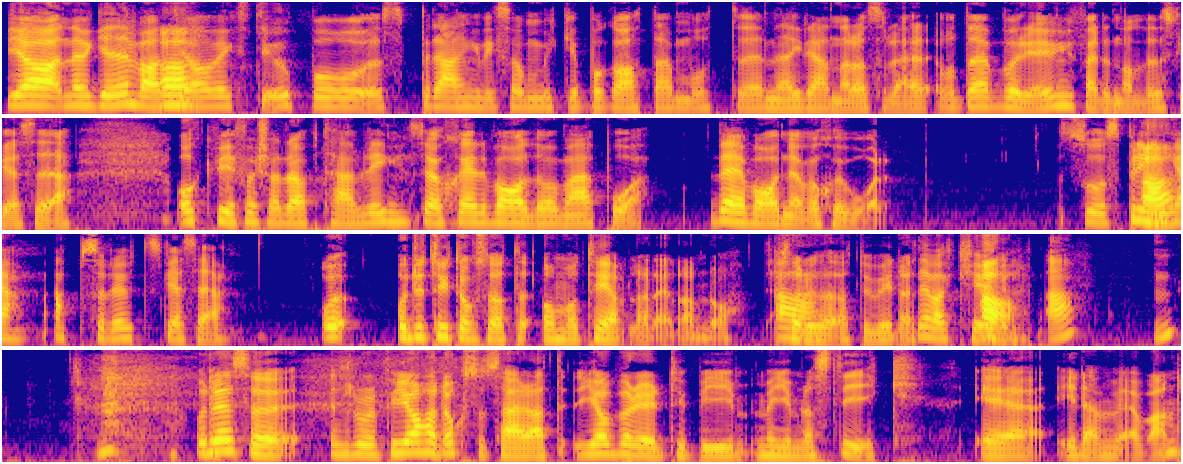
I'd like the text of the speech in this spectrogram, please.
ja nej, grejen var att Ja. jag växte upp och sprang liksom mycket på gatan mot eh, mina grannar och sådär. Och där började jag ungefär den åldern skulle jag säga. Och min första löptävling, så jag själv valde att vara med på, det var när jag var sju år. Så springa, absolut skulle jag säga. Och, och du tyckte också att, om att tävla redan då? Ja. Att du ville? Det var kul. Ja. Och det är så roligt, för jag hade också så här att jag började typ med gymnastik eh, i den vevan.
